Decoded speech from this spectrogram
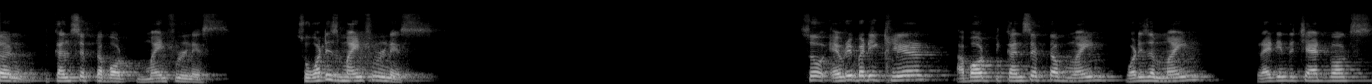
learn the concept about mindfulness so what is mindfulness? So everybody clear about the concept of mind? What is a mind? Write in the chat box.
